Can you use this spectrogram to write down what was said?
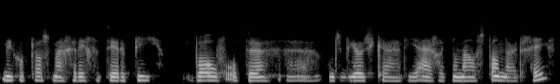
mycoplasma gerichte therapie bovenop de antibiotica die je eigenlijk normaal standaard geeft.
